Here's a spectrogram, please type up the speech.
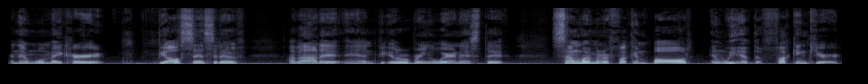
and then we'll make her be all sensitive about it, and it'll bring awareness that some women are fucking bald, and we have the fucking cure.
